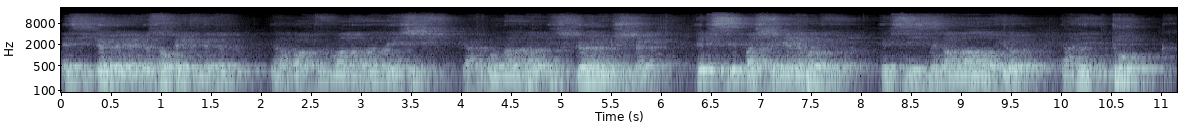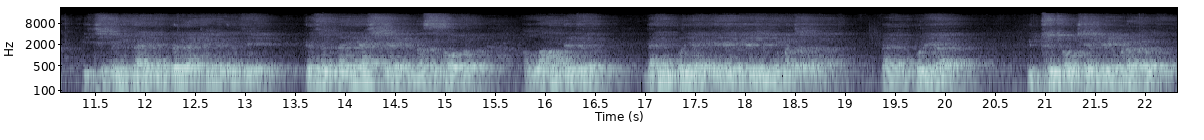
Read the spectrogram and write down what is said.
Eski köylerde sohbet dinledim. Ya baktım bu adamlar değişik. Yani bunlardan hiç görmemişim ben. Hepsi başka bir yere bakıyor. Hepsi hizmet Allah'a bakıyor. Yani ürperdi. Dönerken dedim ki gözümden yaş geldi nasıl oldu. Allah'ım dedim ben buraya gelebilir miyim acaba? Ben buraya bütün o çevreyi bırakıp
